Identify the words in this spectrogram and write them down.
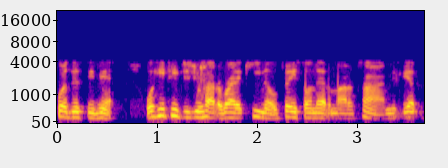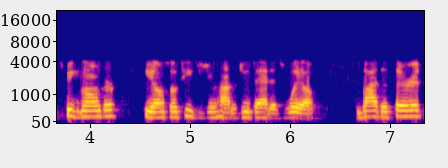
for this event. Well, he teaches you how to write a keynote based on that amount of time. If you have to speak longer, he also teaches you how to do that as well. By the third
